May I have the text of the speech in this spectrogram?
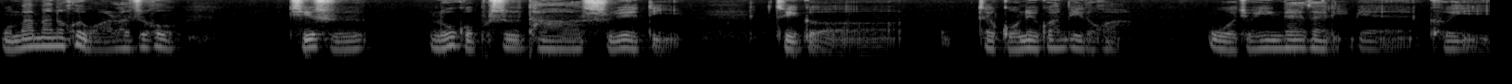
我慢慢的会玩了之后，其实如果不是它十月底这个在国内关闭的话，我就应该在里面可以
